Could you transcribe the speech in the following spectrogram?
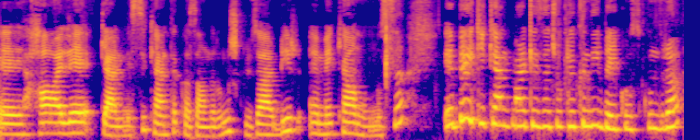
e, hale gelmesi, kente kazandırılmış güzel bir e, mekan olması. E, belki kent merkezine çok yakın değil Beykoz Kundura.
